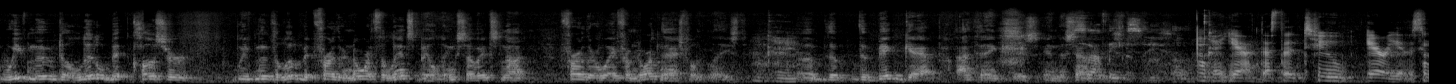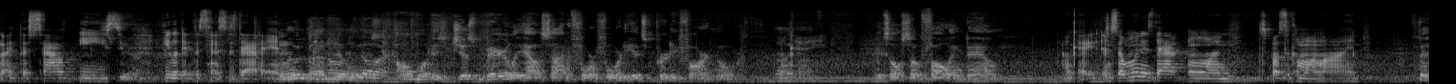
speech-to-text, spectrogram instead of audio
We've moved a little bit closer, we've moved a little bit further north, the Lentz building, so it's not further away from North Nashville at least. Okay. Uh, The, the big gap, I think, is in the southeast. Southeast. Okay, yeah, that's the two areas. It seems like the southeast, Yeah. if you look at the census data, The and Woodbine building is almost, is just barely outside of 440. It's pretty far north. okay, It's also falling down. okay. And so when is that on? Supposed to come online?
